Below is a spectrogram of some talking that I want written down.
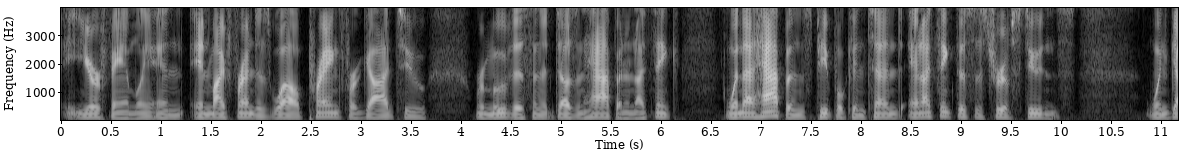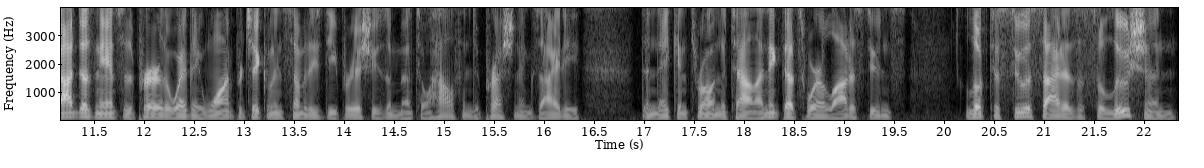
your family and, and my friend as well, praying for God to remove this and it doesn't happen. And I think when that happens, people can tend, and I think this is true of students, when God doesn't answer the prayer the way they want, particularly in some of these deeper issues of mental health and depression, anxiety, then they can throw in the towel. I think that's where a lot of students look to suicide as a solution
